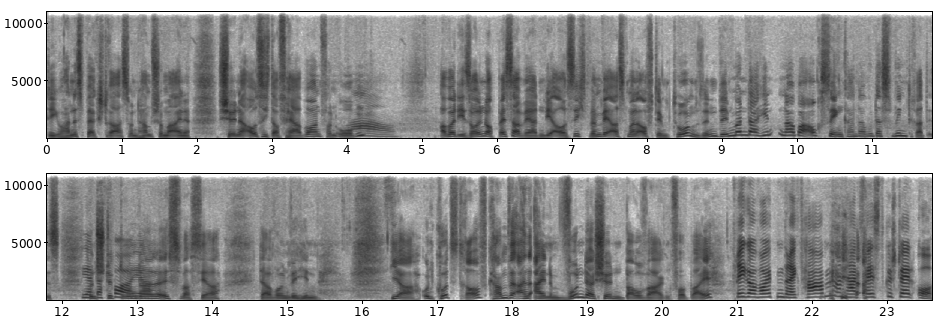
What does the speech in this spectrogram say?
die Johannisbergstraße, und haben schon mal eine schöne Aussicht auf Herborn von oben. Wow. Aber die soll noch besser werden, die Aussicht, wenn wir erstmal auf dem Turm sind, den man da hinten aber auch sehen kann, da wo das Windrad ist. Ja, so ein davor, Stück drunter ja. da ist was, ja. Da wollen wir hin. Ja, und kurz drauf kamen wir an einem wunderschönen Bauwagen vorbei. Gregor wollten direkt haben und hat festgestellt, oh,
